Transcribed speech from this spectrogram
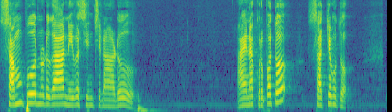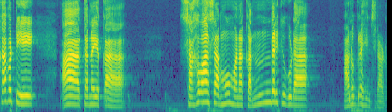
సంపూర్ణుడుగా నివసించినాడు. ఆయన కృపతో సత్యముతో. కాబట్టి తన యొక్క సహవాసము మనకందరికీ కూడా అనుగ్రహించినాడు.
